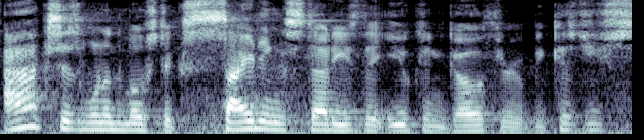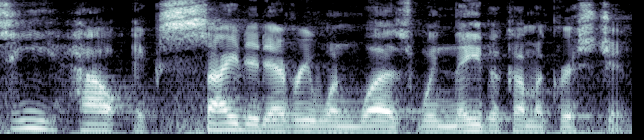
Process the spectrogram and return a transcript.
Acts is one of the most exciting studies that you can go through because you see how excited everyone was when they become a Christian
